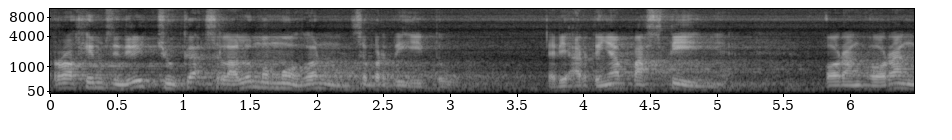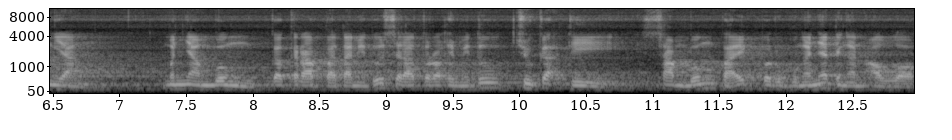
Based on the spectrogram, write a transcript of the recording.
Rohim sendiri juga selalu memohon seperti itu jadi artinya pasti orang-orang yang menyambung kekerabatan itu silaturahim itu juga disambung baik berhubungannya dengan Allah.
